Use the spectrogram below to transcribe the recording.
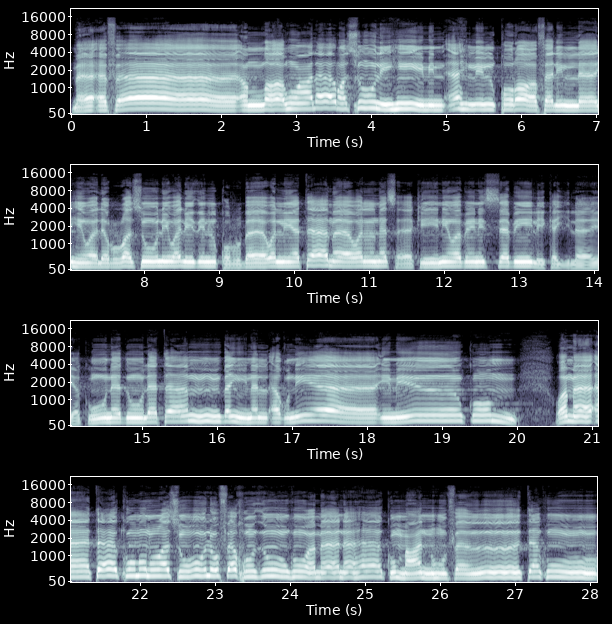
ما أفاء الله على رسوله من أهل القرى فلله وللرسول ولذي القربى واليتامى والمساكين وابن السبيل كي لا يكون دولة بين الأغنياء منكم. وما آتاكم الرسول فخذوه وما نهاكم عنه فانتهوا.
